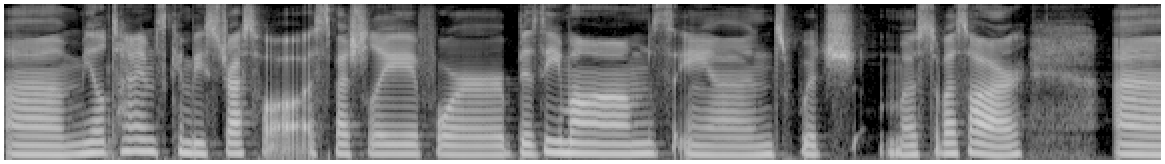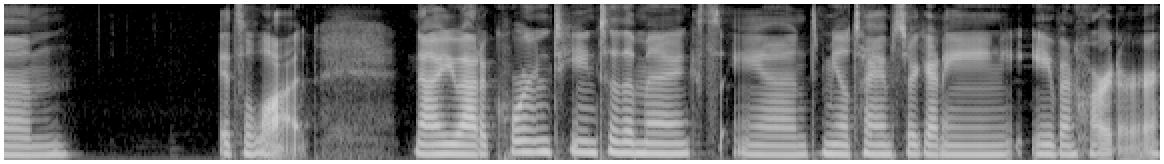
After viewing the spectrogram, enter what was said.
Um, meal times can be stressful, especially for busy moms, and which most of us are. Um, it's a lot. Now you add a quarantine to the mix, and meal times are getting even harder.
